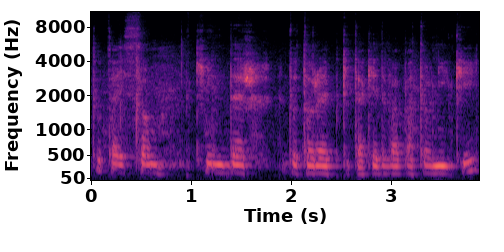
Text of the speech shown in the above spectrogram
Tutaj są Kinder do torebki, takie dwa batoniki.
